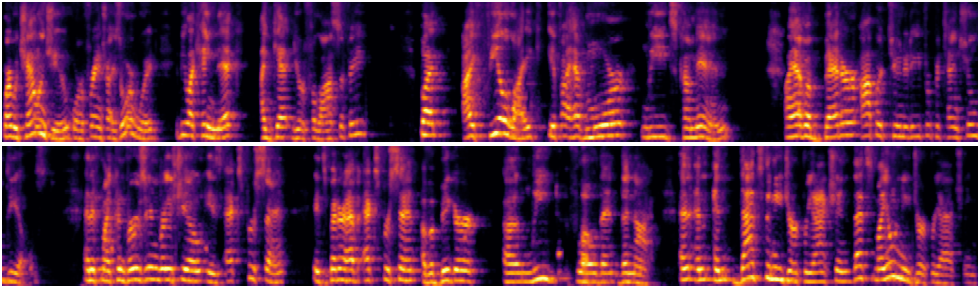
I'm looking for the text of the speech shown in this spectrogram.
where I would challenge you or a franchisor would, it'd be like, hey, Nick, I get your philosophy, but I feel like if I have more leads come in, I have a better opportunity for potential deals. And if my conversion ratio is X percent, it's better to have X percent of a bigger uh, lead flow than than not. And and and that's the knee jerk reaction. That's my own knee jerk reaction.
